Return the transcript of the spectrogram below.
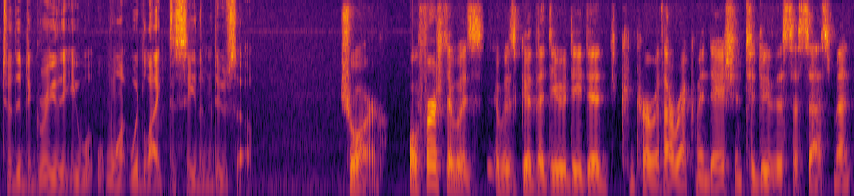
to the degree that you want, would like to see them do so? Sure. Well, first, it was it was good that DoD did concur with our recommendation to do this assessment,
